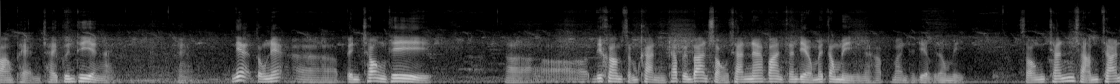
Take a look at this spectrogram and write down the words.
วางแผนใช้พื้นที่ยังไงเนี่ยตรงเนี้ยเป็นช่องที่ มีความสำคัญถ้าเป็นบ้านสองชั้นนะบ้านชั้นเดียวไม่ต้องมีนะครับบ้านชั้นเดียวไม่ต้องมีสองชั้นสามชั้น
